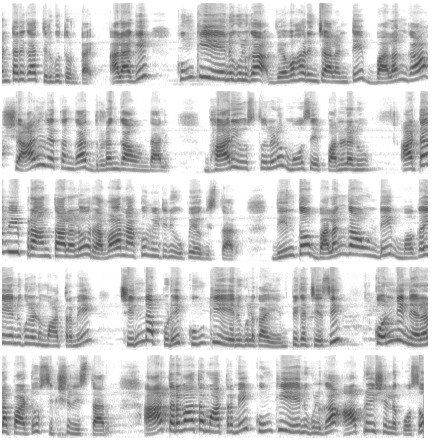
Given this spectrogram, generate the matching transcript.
ఒంటరిగా తిరుగుతుంటాయి. అలాగే కుంకి ఏనుగులుగా వ్యవహరించాలంటే బలంగా శారీరకంగా దృఢంగా ఉండాలి. భారీ వస్తువులను మోసే పనులను అటవీ ప్రాంతాలలో రవాణాకు వీటిని ఉపయోగిస్తారు. దీంతో బలంగా ఉండే మగ ఏనుగులను మాత్రమే చిన్నప్పుడే కుంకి ఏనుగులుగా ఎంపిక చేసి కొన్ని నెలల పాటు శిక్షణ ఇస్తారు ఆ తర్వాత మాత్రమే కుంకి ఏనుగులుగా ఆపరేషన్ల కోసం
